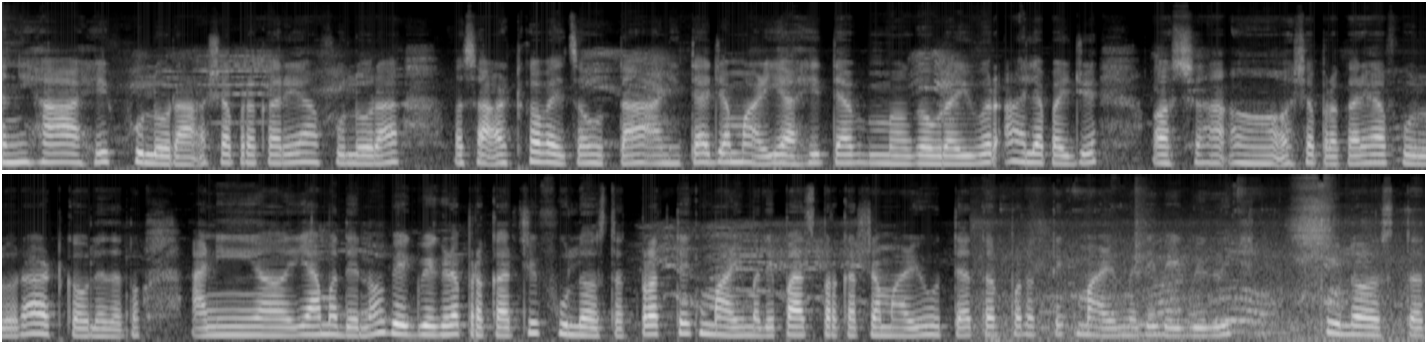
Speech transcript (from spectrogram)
आणि हा आहे फुलोरा. अशा प्रकारे हा फुलोरा असा अटकवायचा होता आणि त्या ज्या माळी आहेत त्या गौराईवर आल्या पाहिजे अशा अशा प्रकारे हा फुलोरा अटकवला जातो. आणि यामध्ये ना वेगवेगळ्या प्रकारची फुलं असतात. प्रत्येक माळीमध्ये पाच प्रकारच्या माळी होत्या तर प्रत्येक माळीमध्ये वेगवेगळी फुलं असतात.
